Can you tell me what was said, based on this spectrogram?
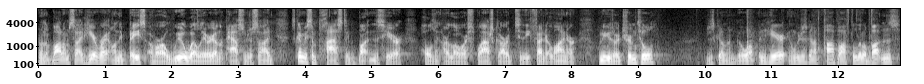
Now on the bottom side here, right on the base of our wheel well area on the passenger side, there's going to be some plastic buttons here holding our lower splash guard to the fender liner. We're going to use our trim tool. I'm just going to go up in here and we're just going to pop off the little buttons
